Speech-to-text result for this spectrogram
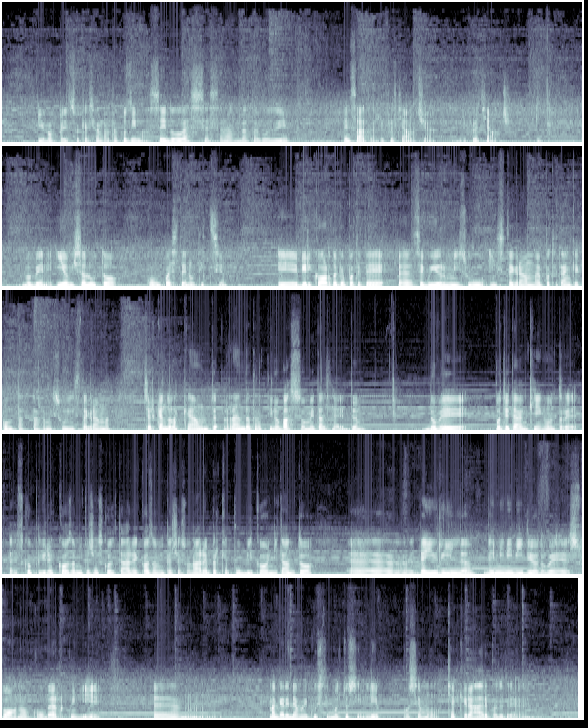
Io non penso che sia andata così, ma se dovesse essere andata così, pensate, riflettiamoci, eh, riflettiamoci. Va bene, io vi saluto con queste notizie e vi ricordo che potete eh, seguirmi su Instagram e potete anche contattarmi su Instagram cercando l'account randa-metalhead dove potete anche inoltre eh, scoprire cosa mi piace ascoltare e cosa mi piace suonare perché pubblico ogni tanto eh, dei reel, dei mini video dove suono cover, quindi ehm, magari abbiamo i gusti molto simili, possiamo chiacchierare, potete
